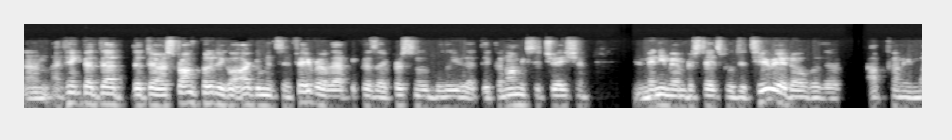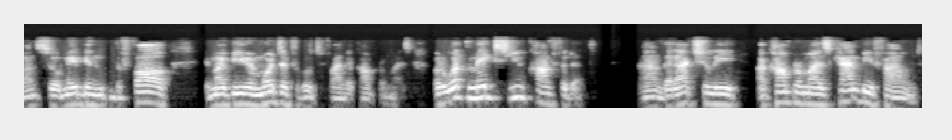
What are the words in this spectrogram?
Um, I think that, that that there are strong political arguments in favor of that because I personally believe that the economic situation in many member states will deteriorate over the upcoming months. So maybe in the fall, it might be even more difficult to find a compromise. But what makes you confident uh, that actually a compromise can be found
